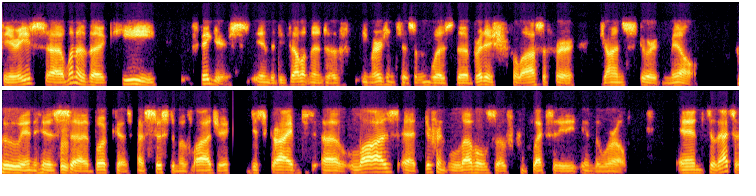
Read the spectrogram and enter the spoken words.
theories. Uh, one of the key figures in the development of emergentism was the British philosopher John Stuart Mill, who, in his hmm. uh, book, A System of Logic, described uh, laws at different levels of complexity in the world. And so that's a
